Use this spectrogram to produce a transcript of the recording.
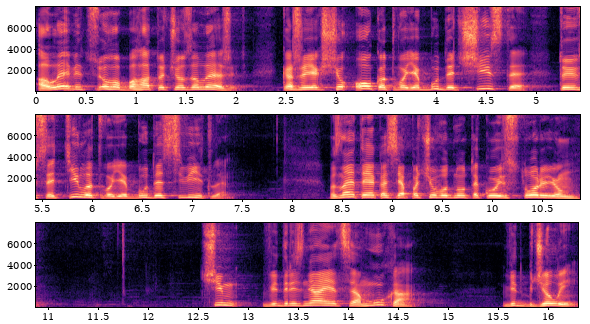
але від цього багато чого залежить. Каже, якщо око твоє буде чисте, то і все тіло твоє буде світле. Ви знаєте, якось я почув одну таку історію, чим відрізняється муха від бджоли.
